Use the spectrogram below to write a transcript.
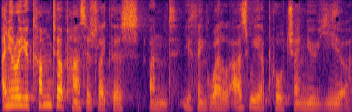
And you know, you come to a passage like this and you think, well, as we approach a new year,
